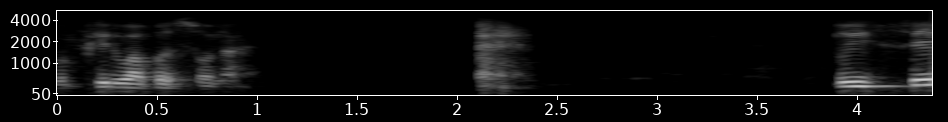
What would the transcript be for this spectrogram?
और फिर वापस सोना है। तो इससे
